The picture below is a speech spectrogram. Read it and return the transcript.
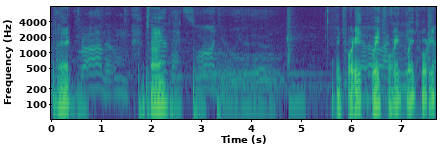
Select turn wait for it wait for it wait for it.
